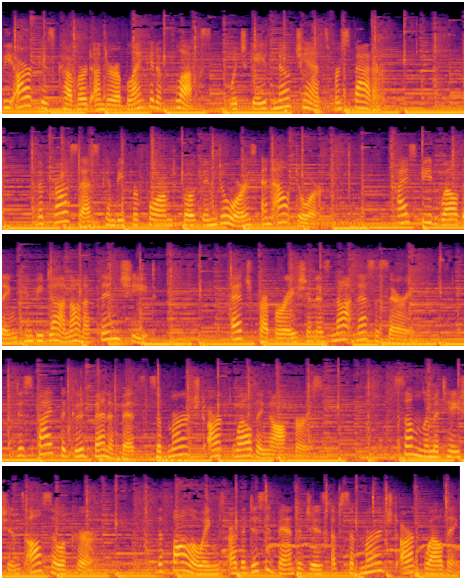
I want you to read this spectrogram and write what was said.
The arc is covered under a blanket of flux, which gave no chance for spatter. The process can be performed both indoors and outdoor. High-speed welding can be done on a thin sheet. Edge preparation is not necessary. Despite the good benefits submerged arc welding offers, some limitations also occur. The followings are the disadvantages of submerged arc welding.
